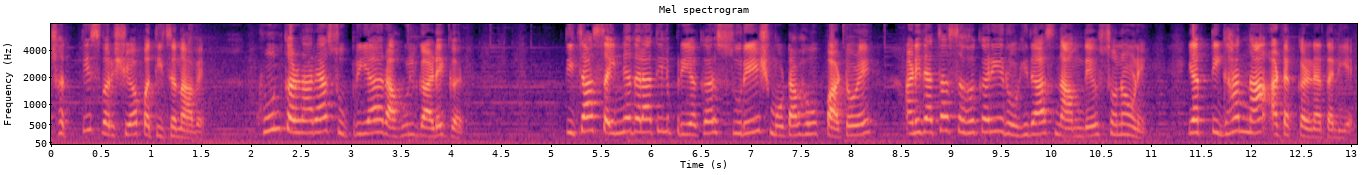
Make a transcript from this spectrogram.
छत्तीस वर्षीय पतीचं नाव आहे. खून करणाऱ्या सुप्रिया राहुल गाडेकर तिचा सैन्य दलातील प्रियकर सुरेश मोठाभाऊ पाटोळे आणि त्याचा सहकारी रोहिदास नामदेव सोनवणे या तिघांना अटक करण्यात आली आहे.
